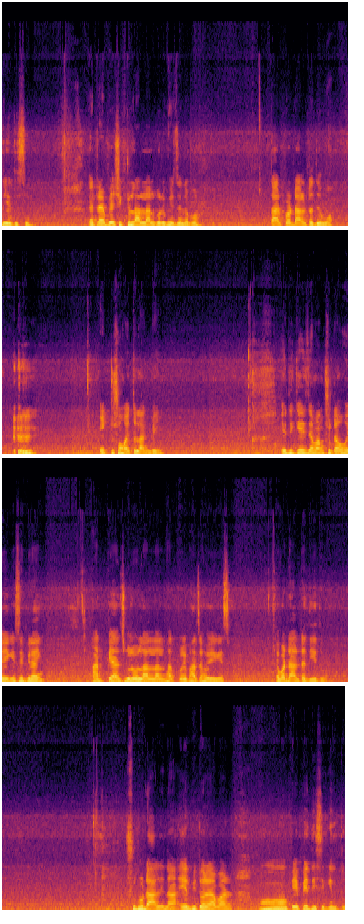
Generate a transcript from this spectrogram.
দিয়ে দিছি। এটা বেশ একটু লাল লাল করে ভেজে নেব। তারপর ডালটা দেব। একটু সময় তো লাগবেই। এদিকে এই যে মাংসটাও হয়ে গেছে প্রায়, আর পেঁয়াজগুলো লাল লাল ভাগ করে ভাজা হয়ে গেছে। এবার ডালটা দিয়ে দেবো। শুধু ডালই না, এর ভিতরে আবার পেঁপে দিছি কিন্তু।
